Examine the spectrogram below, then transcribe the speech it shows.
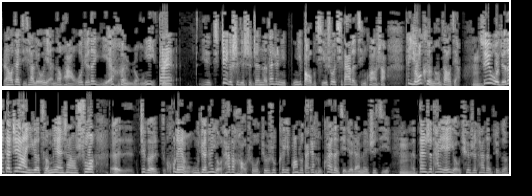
然后在底下留言的话，我觉得也很容易。当然。也这个事情是真的，但是你你保不齐说其他的情况上，它有可能造假。嗯，所以我觉得在这样一个层面上说，呃，这个互联网募捐它有它的好处，就是说可以帮助大家很快的解决燃眉之急。嗯，呃但是它也有确实它的这个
